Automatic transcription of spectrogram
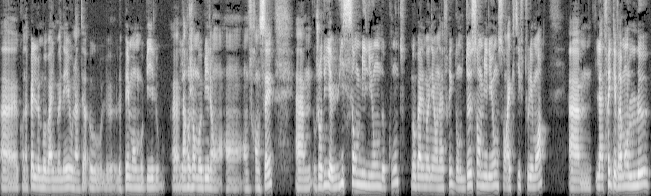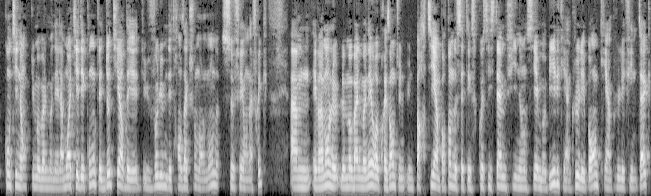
qu'on appelle le mobile money ou, ou le, le, paiement mobile ou l'argent mobile en, en, en français. Aujourd'hui, il y a 800 millions de comptes mobile money en Afrique, dont 200 millions sont actifs tous les mois. Euh, L'Afrique est vraiment le continent du mobile money. La moitié des comptes, les deux tiers du volume des transactions dans le monde se fait en Afrique. Euh, et vraiment, le, le, mobile money représente une, partie importante de cet écosystème financier mobile qui inclut les banques, qui inclut les fintechs,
